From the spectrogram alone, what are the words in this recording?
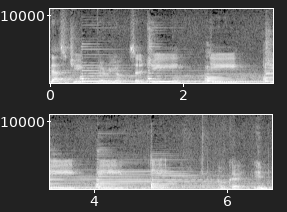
That's a G. There we go. So G, D, G, B, D. Okay. And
